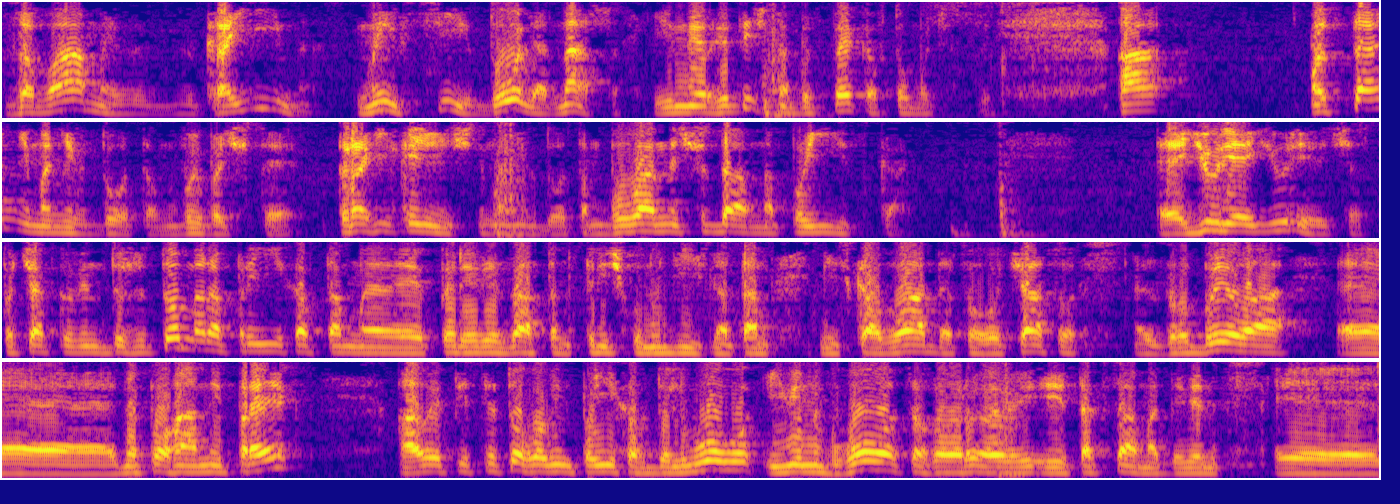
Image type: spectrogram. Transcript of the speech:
за, вами країна, ми всі, доля наша, і енергетична безпека в тому числі. А останнім анекдотом, вибачте, трагіконічним анекдотом, була нещодавна поїздка Юрія Юрійовича. Спочатку він до Житомира приїхав, там е, перерізав там стрічку. Ну дійсно, там міська влада свого часу зробила е, непоганий проект. Але після того він поїхав до Львову, і він вголос говорив, і так само, де він е,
